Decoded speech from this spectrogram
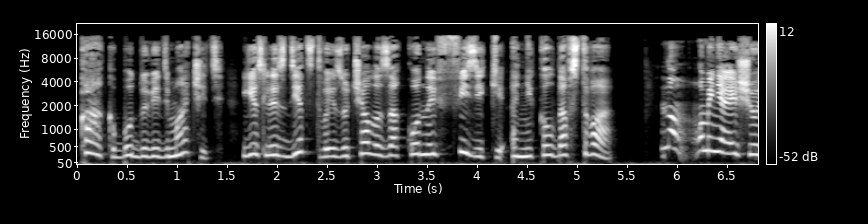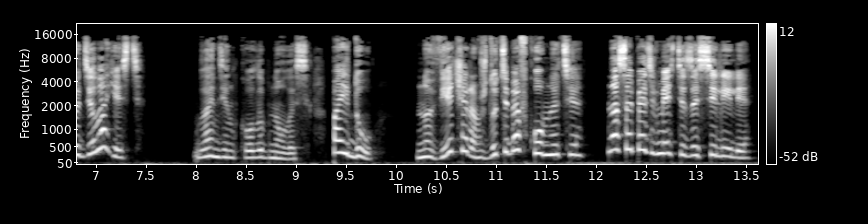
Как буду ведьмачить, если с детства изучала законы физики, а не колдовства? Ну, у меня еще дела есть. Блондинка улыбнулась. Пойду, но вечером жду тебя в комнате. Нас опять вместе заселили.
